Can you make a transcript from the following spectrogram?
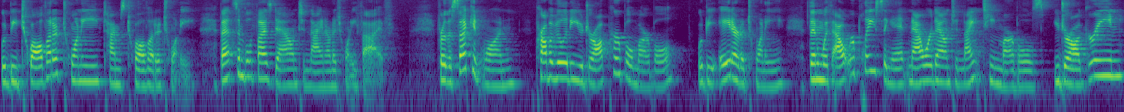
would be 12 out of 20 times 12 out of 20. That simplifies down to 9 out of 25. For the second one, probability you draw a purple marble would be 8 out of 20. Then without replacing it, now we're down to 19 marbles. You draw a green,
